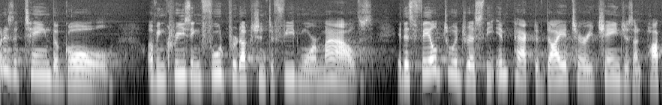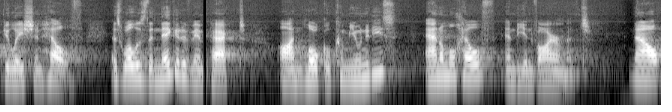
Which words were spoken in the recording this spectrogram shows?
it has attained the goal of increasing food production to feed more mouths, it has failed to address the impact of dietary changes on population health, as well as the negative impact on local communities, animal health, and the environment. Now,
